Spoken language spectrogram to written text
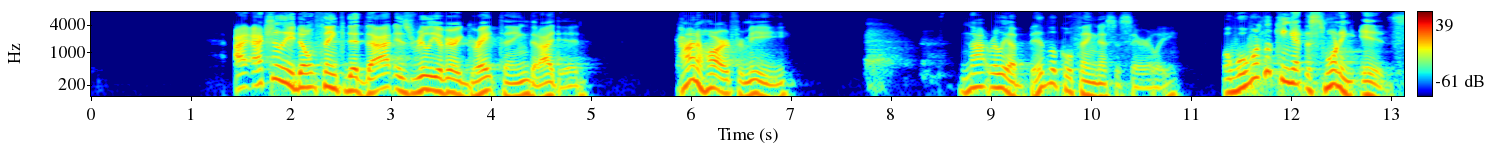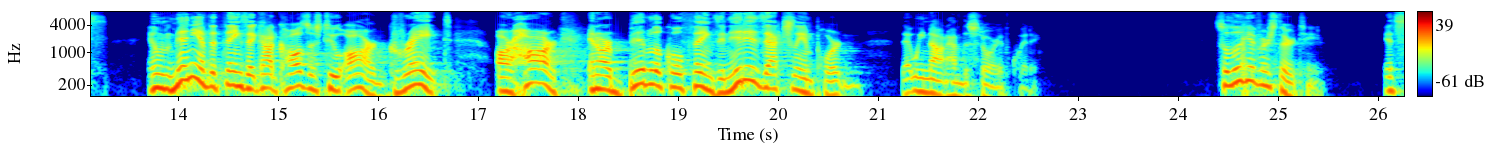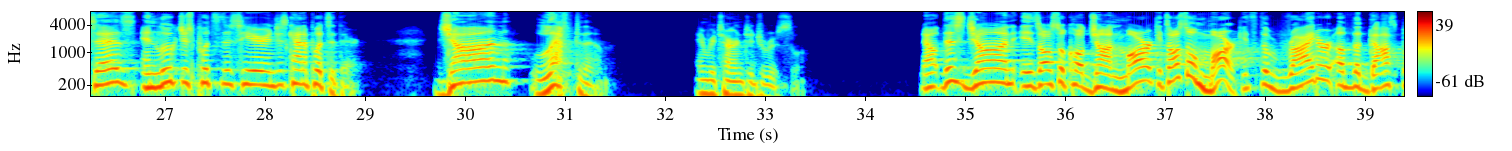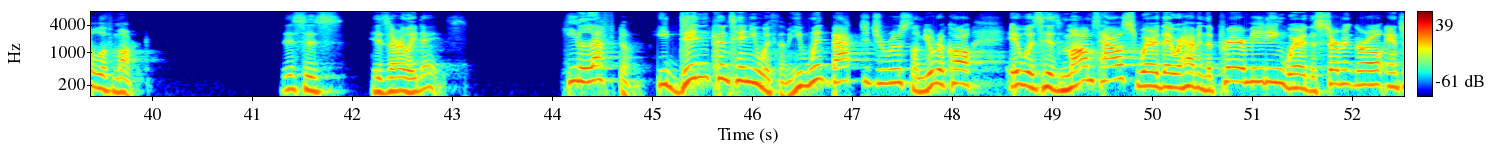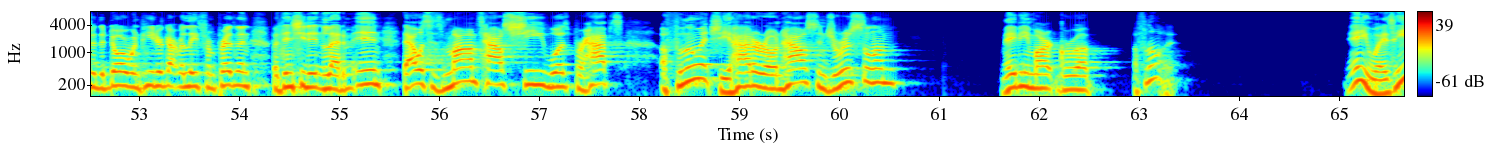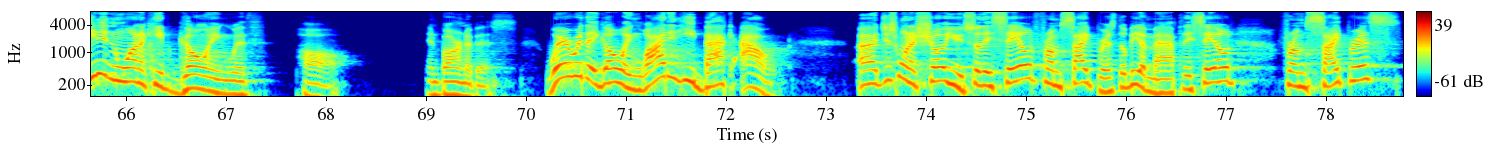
I actually don't think that that is really a very great thing that I did. Kind of hard for me. Not really a biblical thing necessarily. But what we're looking at this morning is. And many of the things that God calls us to are great, are hard, and are biblical things. And it is actually important that we not have the story of quitting. So look at verse 13. It says, and Luke just puts this here and just kind of puts it there John left them and returned to Jerusalem. Now, this John is also called John Mark. It's also Mark. It's the writer of the Gospel of Mark. This is his early days. He left them. He didn't continue with them. He went back to Jerusalem. You'll recall it was his mom's house where they were having the prayer meeting, where the servant girl answered the door when Peter got released from prison, but then she didn't let him in. That was his mom's house. She was perhaps affluent. She had her own house in Jerusalem. Maybe Mark grew up affluent. Anyways, he didn't want to keep going with Paul and Barnabas. Where were they going? Why did he back out? I just want to show you. So they sailed from Cyprus. There'll be a map. They sailed from Cyprus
